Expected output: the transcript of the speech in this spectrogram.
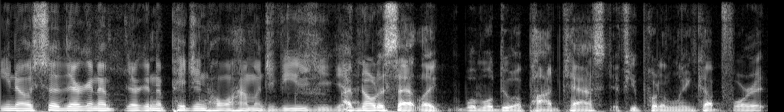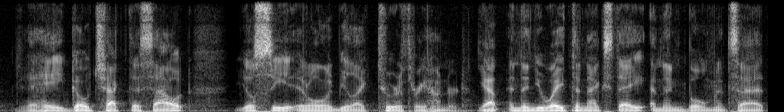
You know, so they're gonna they're gonna pigeonhole how much views you get. I've noticed that like when we'll do a podcast, if you put a link up for it, hey, go check this out, you'll see it'll only be like two or three hundred. Yep. And then you wait the next day, and then boom, it's at.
